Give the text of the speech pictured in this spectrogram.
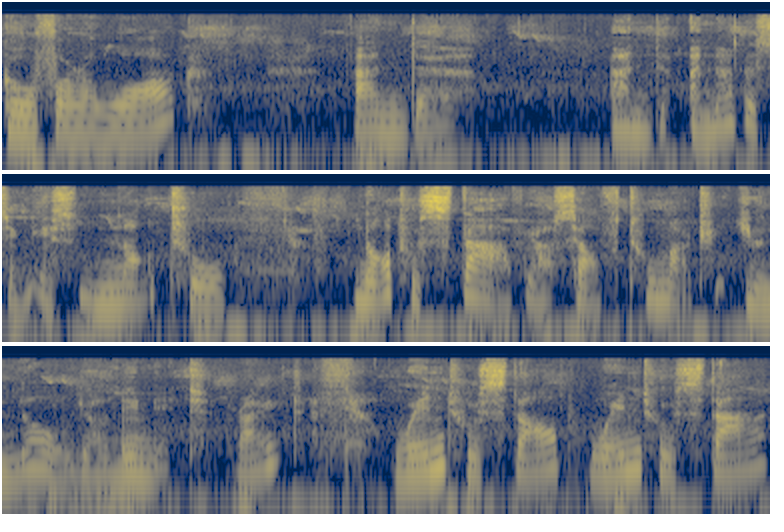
go for a walk, and uh, and another thing is not to not to starve yourself too much. You know your limit, right? When to stop, when to start,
